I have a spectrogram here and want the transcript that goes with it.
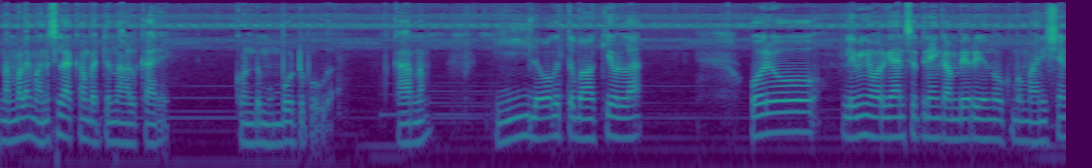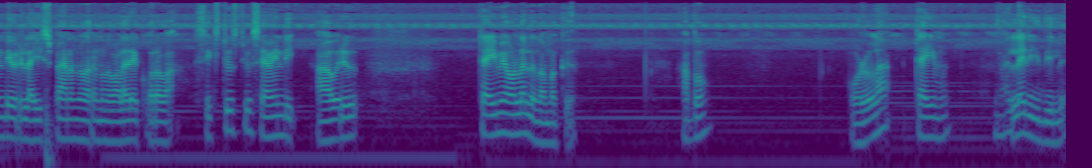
നമ്മളെ മനസ്സിലാക്കാൻ പറ്റുന്ന ആൾക്കാരെ കൊണ്ട് മുമ്പോട്ട് പോവുക. കാരണം ഈ ലോകത്ത് ബാക്കിയുള്ള ഓരോ ലിവിങ് ഓർഗാനിസത്തിനെയും കമ്പയർ ചെയ്ത് നോക്കുമ്പോൾ മനുഷ്യന്റെ ഒരു ലൈഫ് സ്പാൻ എന്ന് പറയുന്നത് വളരെ കുറവാണ് സിക്സ് ടു ടു സെവന്റി ആ ഒരു ടൈമേ ഉള്ളല്ലോ നമുക്ക്. അപ്പോൾ ഉള്ള ടൈം നല്ല രീതിയിൽ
